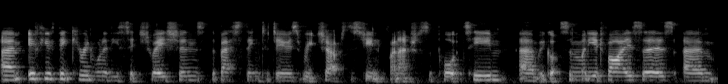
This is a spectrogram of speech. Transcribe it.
um, if you think you're in one of these situations, the best thing to do is reach out to the student financial support team. Um, we've got some money advisors. Um,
